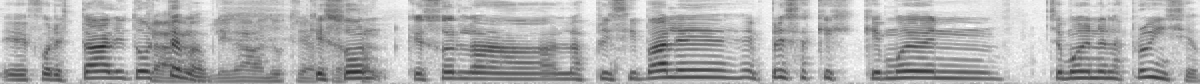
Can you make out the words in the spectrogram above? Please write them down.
eh, forestal y todo Claro, el tema que son que son la- las principales empresas que, que mueven se mueven en las provincias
